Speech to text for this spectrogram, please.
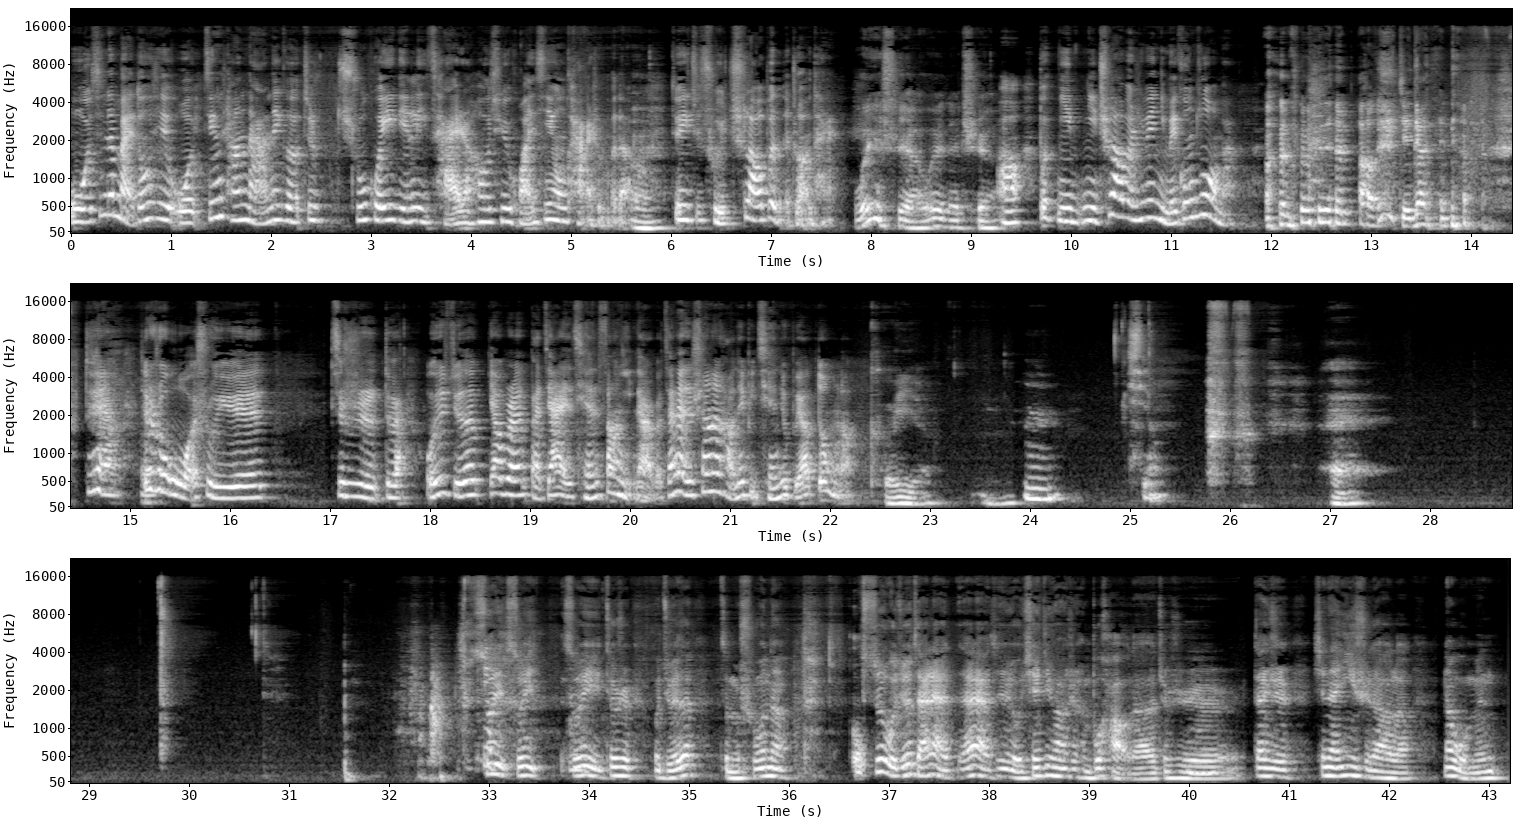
我现在买东西，我经常拿那个就赎回一点理财，然后去还信用卡什么的，嗯，就一直处于吃老本的状态。我也是啊，我也在吃啊。啊、不，你你吃老本是因为你没工作嘛？对不对？好，减掉减掉。对呀、就是我属于。就是对吧？我就觉得，要不然把家里的钱放你那儿吧，咱俩就商量好那笔钱就不要动了。可以啊，嗯，行。哎，所以所以所以就是，我觉得怎么说呢？所以我觉得咱俩咱俩是有些地方是很不好的，就是，但是现在意识到了，那我们，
